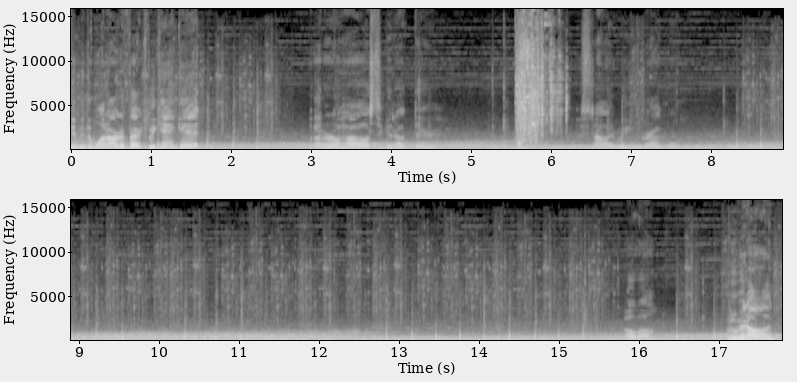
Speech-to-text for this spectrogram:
gonna be the one artifact we can't get. I don't know how else to get up there. It's not like we can grapple. Oh well. Moving on.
